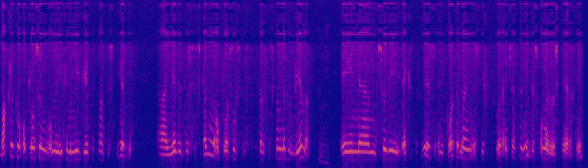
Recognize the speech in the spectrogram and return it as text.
maklike oplossing om die ekonomie beter te laat bestuur nie. Uh jy weet dit is verskillende oplossings vir, vir verskillende probleme. Hmm. En ehm um, so die ek is bevrees in die kort termyn is die vooruitsigte nie besonder rooskleurig nie.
